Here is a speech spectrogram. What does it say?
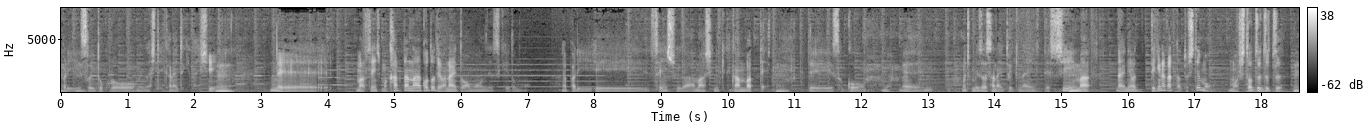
っぱりそういうところを目指していかないといけないし、うんでまあ、選手も簡単なことではないとは思うんですけれども やっぱり、えー選手がまあ死ぬ気で頑張ってでそこを、えーもちろん目指さないといけないですし、うんまあ、来年はできなかったとしてももう一つずつうん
